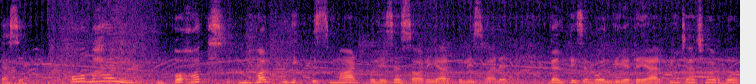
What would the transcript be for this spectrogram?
कैसे ओ भाई, बहुत बहुत स्मार्ट पुलिस है सॉरी यार पुलिस वाले। गलती से बोल दिए थे यार, पीछा छोड़ दो।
